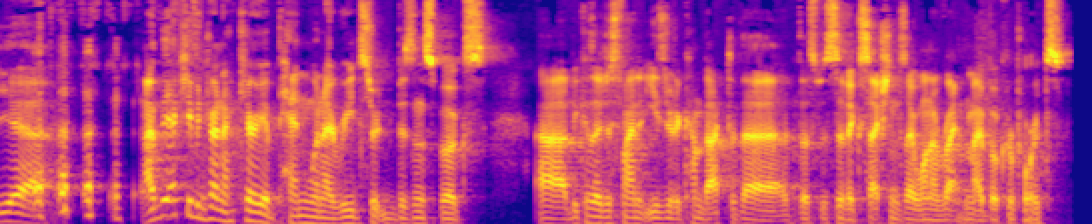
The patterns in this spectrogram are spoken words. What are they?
Yeah. I've actually been trying to carry a pen when I read certain business books uh, because I just find it easier to come back to the, the specific sections I want to write in my book reports.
